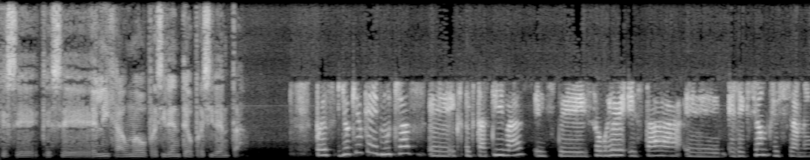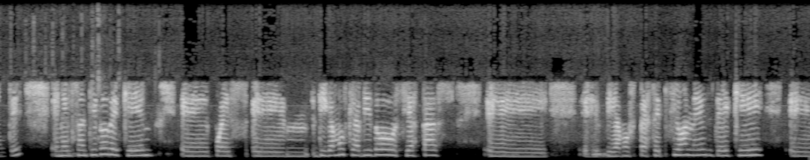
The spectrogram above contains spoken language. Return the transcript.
que, se, que se elija un nuevo presidente o presidenta? Pues yo creo que hay muchas eh, expectativas este, sobre esta eh, elección precisamente, en el sentido de que, eh, pues, digamos que ha habido ciertas eh, eh, digamos, percepciones de que eh,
